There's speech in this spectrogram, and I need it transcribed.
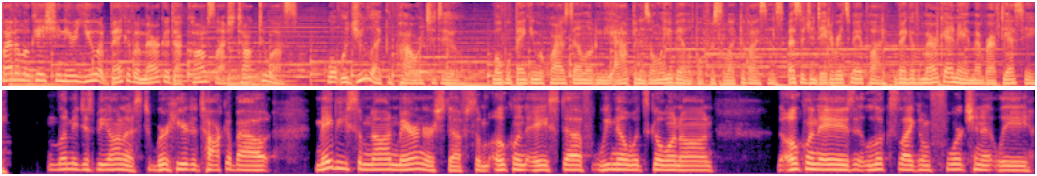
Find a location near you at bankofamerica.com slash talk to us. What would you like the power to do? Mobile banking requires downloading the app and is only available for select devices. Message and data rates may apply. Bank of America and a member FDIC. Let me just be honest. We're here to talk about maybe some non-Mariner stuff, some Oakland A stuff. We know what's going on. The Oakland A's, it looks like unfortunately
